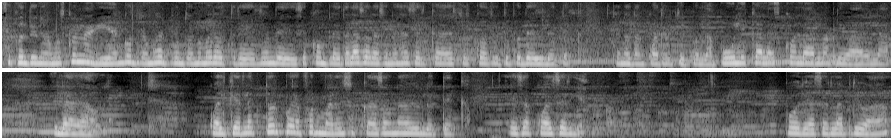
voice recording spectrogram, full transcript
Si continuamos con la guía, encontramos el punto número 3 donde dice completa las oraciones acerca de estos cuatro tipos de biblioteca, que nos dan cuatro tipos, la pública, la escolar, la privada y la, y la de aula. Cualquier lector puede formar en su casa una biblioteca. ¿Esa cuál sería? Podría ser la privada,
